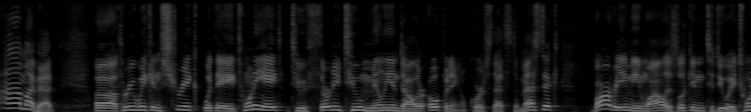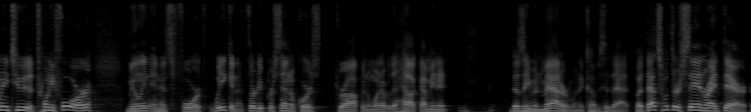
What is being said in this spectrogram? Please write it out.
Ah, my bad. Uh, three weekend streak with a 28 to 32 million dollar opening. Of course, that's domestic. Barbie, meanwhile, is looking to do a 22 to 24 million in its fourth week, weekend. A 30%, of course, drop and whatever the heck. I mean, it doesn't even matter when it comes to that. But that's what they're saying right there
